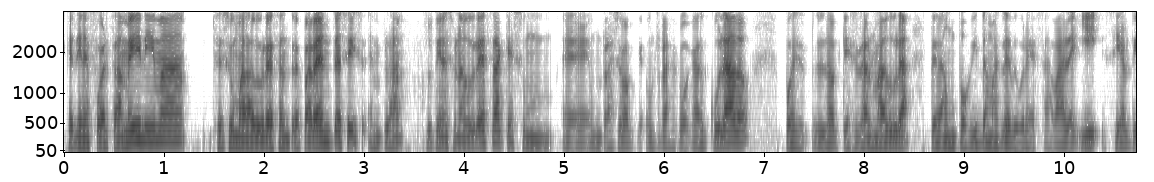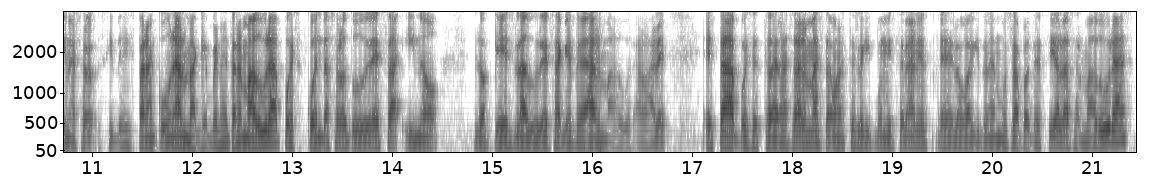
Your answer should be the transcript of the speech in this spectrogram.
que tiene fuerza mínima, se suma la dureza entre paréntesis, en plan, tú tienes una dureza que es un, eh, un, rasgo, un rasgo calculado, pues lo que es la armadura te da un poquito más de dureza, ¿vale? Y si, si te disparan con un arma que penetra armadura, pues cuenta solo tu dureza y no lo que es la dureza que te da armadura, ¿vale? Está pues esto de las armas, está, bueno, este es el equipo misceláneo, eh, luego aquí tenemos la protección, las armaduras,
